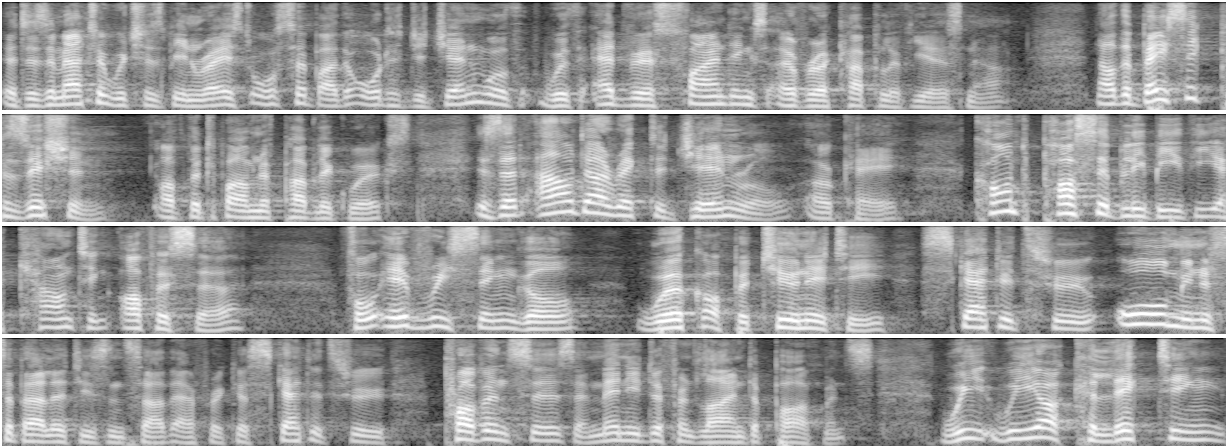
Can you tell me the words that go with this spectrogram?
It is a matter which has been raised also by the Auditor General with, with adverse findings over a couple of years now. Now, the basic position of the Department of Public Works is that our Director General, okay, can't possibly be the accounting officer for every single work opportunity scattered through all municipalities in South Africa, scattered through provinces and many different line departments. We, we are collecting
